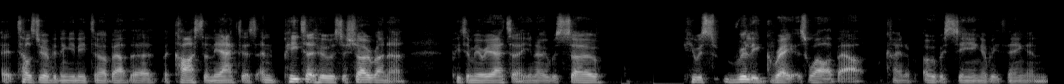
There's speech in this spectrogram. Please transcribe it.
it tells you everything you need to know about the the cast and the actors. And Peter, who was the showrunner, Peter Murrieta, you know, he was so he was really great as well about kind of overseeing everything and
